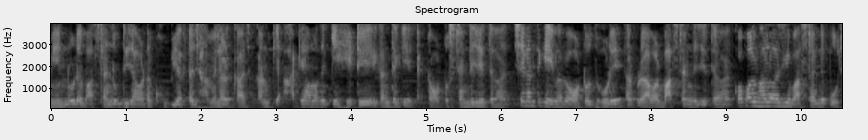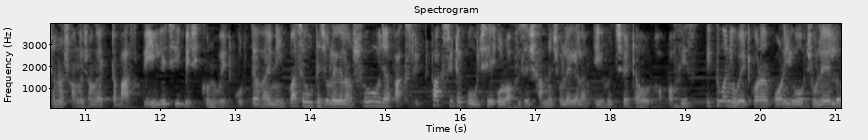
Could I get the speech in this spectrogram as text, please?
মেন রোডে বাস স্ট্যান্ড অব্দি যাওয়াটা খুবই একটা ঝামেলার কাজ, কারণ কি আগে আমাদেরকে হেঁটে এখান থেকে একটা অটো স্ট্যান্ডে যেতে হয়। সেখান থেকে এইভাবে অটো ধরে তারপরে আবার বাস স্ট্যান্ডে যেতে হয়। কপাল ভালো, আজকে বাস স্ট্যান্ডে পৌঁছানোর সঙ্গে সঙ্গে একটা বাস পেয়ে গেছি, বেশিক্ষণ ওয়েট করতে হয়নি। বাসে উঠে চলে গেলাম সোজা পার্ক স্ট্রিট পার্ক স্ট্রিটে পৌঁছে ওর অফিসের সামনে চলে গেলাম। এই হচ্ছে এটা ওর অফিস একটুখানি ওয়েট করার পরেই ও চলে এলো।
